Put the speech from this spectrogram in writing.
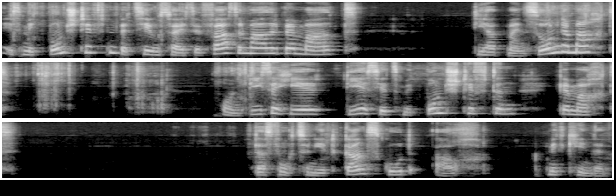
ist mit Buntstiften bzw. Fasermaler bemalt. Die hat mein Sohn gemacht. Und diese hier, die ist jetzt mit Buntstiften gemacht. Das funktioniert ganz gut auch mit Kindern.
